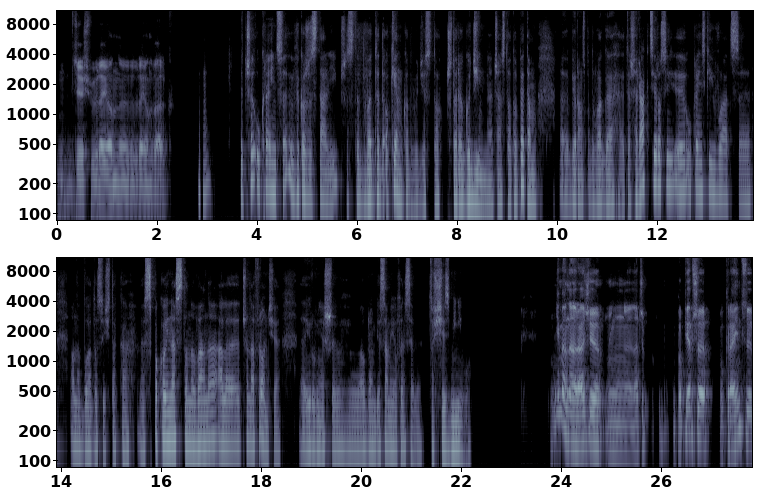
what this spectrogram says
gdzieś w rejon, w rejon walk. Mhm. Czy Ukraińcy wykorzystali przez te, dwa, okienko 24-godzinne, często to pytam, e, biorąc pod uwagę też reakcję Rosji, e, ukraińskich władz, e, ona była dosyć taka spokojna, stonowana, ale czy na froncie również w obrębie samej ofensywy coś się zmieniło? Nie ma na razie, mm, znaczy po pierwsze Ukraińcy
